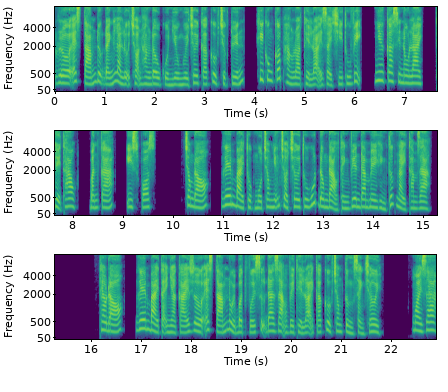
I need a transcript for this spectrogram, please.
RS8 được đánh là lựa chọn hàng đầu của nhiều người chơi cá cược trực tuyến khi cung cấp hàng loạt thể loại giải trí thú vị như casino live, thể thao, bắn cá, esports. Trong đó, game bài thuộc một trong những trò chơi thu hút đông đảo thành viên đam mê hình thức này tham gia. Theo đó, game bài tại nhà cái RS8 nổi bật với sự đa dạng về thể loại cá cược trong từng sảnh chơi. Ngoài ra,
